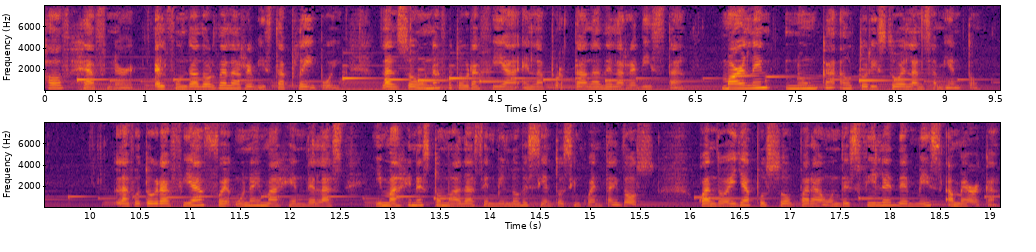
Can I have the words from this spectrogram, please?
Hugh Hefner, el fundador de la revista Playboy, lanzó una fotografía en la portada de la revista. Marlene nunca autorizó el lanzamiento. La fotografía fue una imagen de las imágenes tomadas en 1952, cuando ella posó para un desfile de Miss America.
